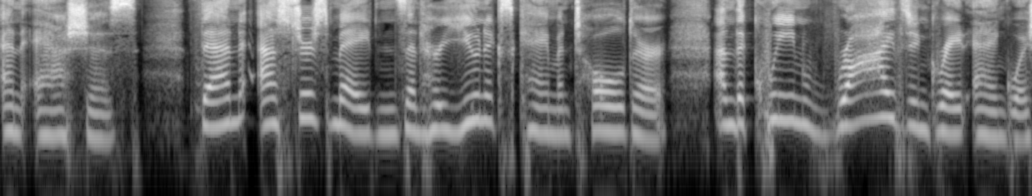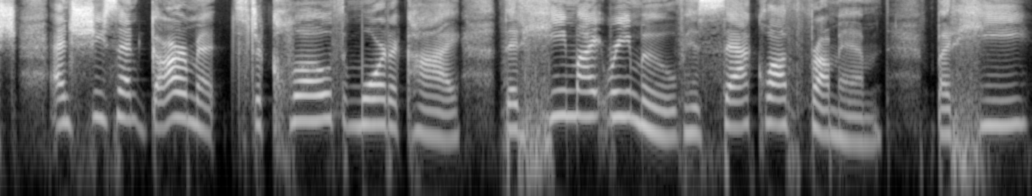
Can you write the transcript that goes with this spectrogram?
and ashes. Then Esther's maidens and her eunuchs came and told her, and the queen writhed in great anguish, and she sent garments to clothe Mordecai, that he might remove his sackcloth from him, but he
